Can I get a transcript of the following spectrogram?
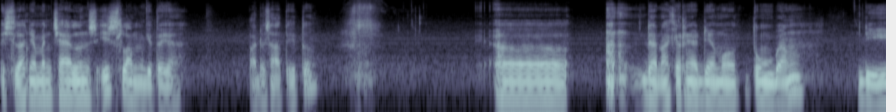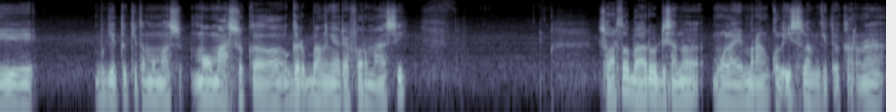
istilahnya men-challenge Islam gitu ya pada saat itu uh, dan akhirnya dia mau tumbang di begitu kita mau masuk mau masuk ke gerbangnya reformasi Soeharto baru di sana mulai merangkul Islam gitu karena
